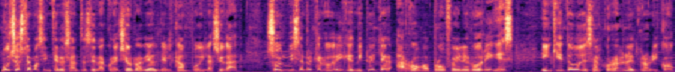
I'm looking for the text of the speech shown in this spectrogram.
muchos temas interesantes en la conexión radial del campo y la ciudad. Soy Luis Enrique Rodríguez, mi Twitter arroba profe Rodríguez. Inquietudes al correo electrónico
